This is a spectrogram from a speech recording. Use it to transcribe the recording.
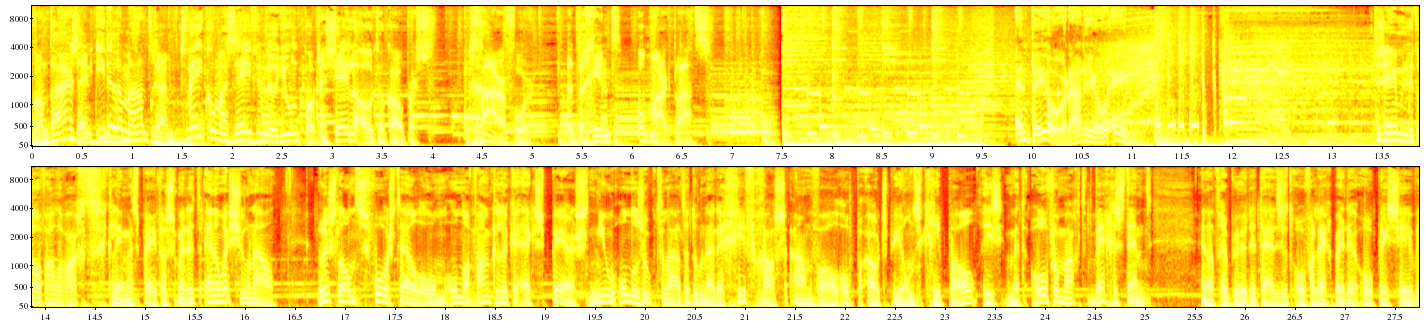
Want daar zijn iedere maand ruim 2,7 miljoen potentiële autokopers. Ga ervoor. Het begint op Marktplaats. NPO Radio 1. Het is één minuut over half acht. Clemens Peters met het NOS-journaal. Ruslands voorstel om onafhankelijke experts nieuw onderzoek te laten doen... naar de gifgasaanval op oudspion Skripal is met overmacht weggestemd. En dat gebeurde tijdens het overleg bij de OPCW...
